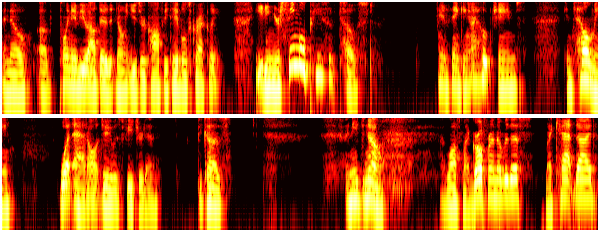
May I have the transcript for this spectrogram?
I know of plenty of you out there that don't use your coffee tables correctly. Eating your single piece of toast. You're thinking, I hope James can tell me what ad Alt J was featured in. Because I need to know. I lost my girlfriend over this. My cat died.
